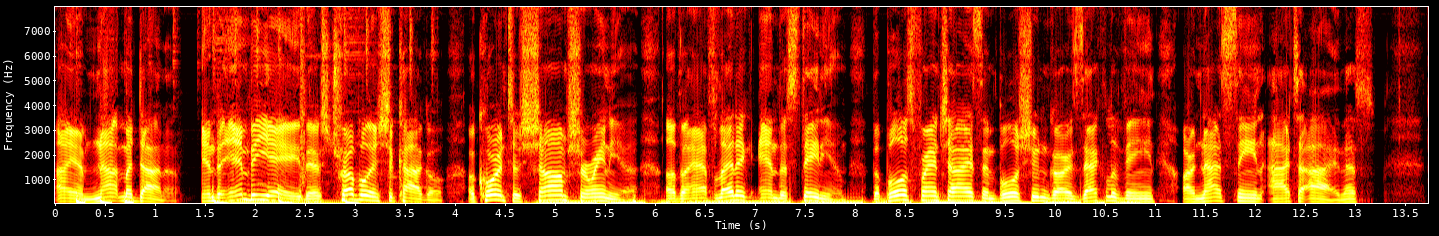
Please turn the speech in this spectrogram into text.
I am not Madonna. In the NBA, there's trouble in Chicago. According to Shams Charania of The Athletic and The Stadium, the Bulls franchise and Bulls shooting guard Zach LaVine are not seen eye to eye. That's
